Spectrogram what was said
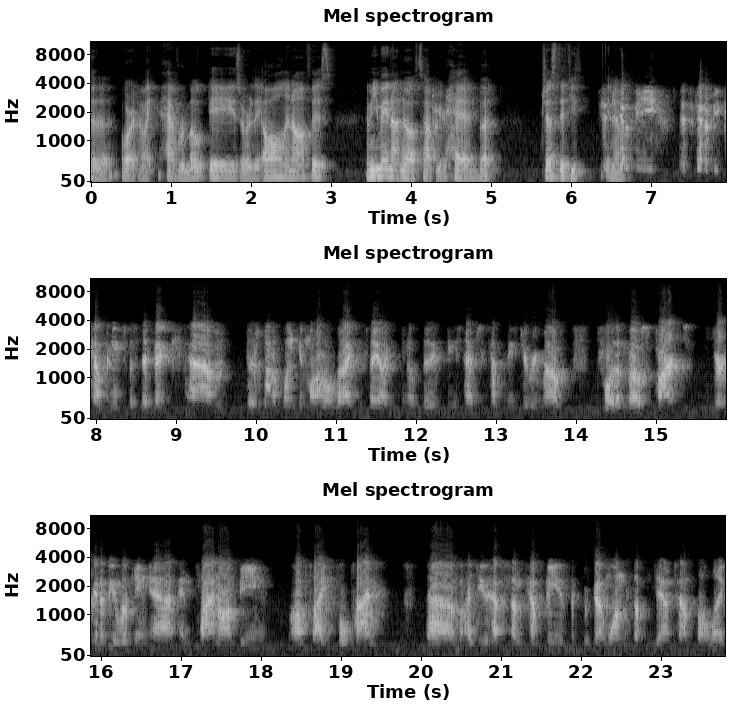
to or like have remote days or are they all in office? I mean, you may not know off the top of your head, but just if you, It's you know, gonna be it's gonna be company specific. Um, there's a model that I can say like you know these, types of companies do remote. For the most part, you're gonna be looking at and plan on being on site full time. Um, I do have some companies like we've got one up in downtown Salt Lake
